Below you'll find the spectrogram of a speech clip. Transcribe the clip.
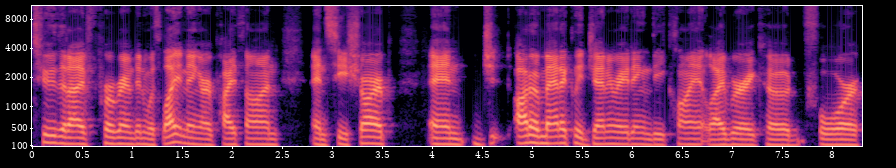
two that I've programmed in with Lightning are Python and C Sharp and g- automatically generating the client library code for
